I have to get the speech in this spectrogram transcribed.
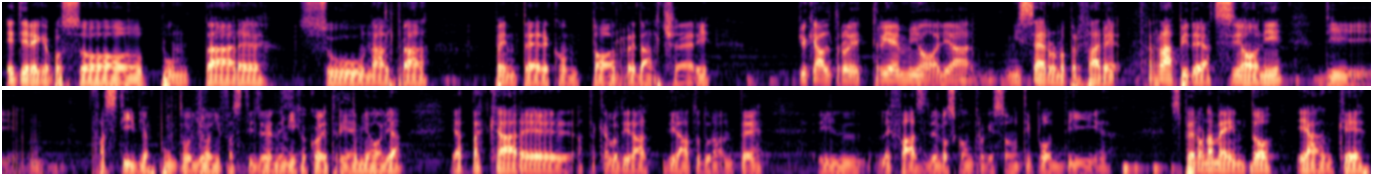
E direi che posso puntare su un'altra Pentere con torre d'arcieri. Più che altro le Triemiolia mi servono per fare rapide azioni di fastidio, appunto. Voglio infastidire il nemico con le Triemiolia e attaccarlo di, di lato durante il, le fasi dello scontro che sono tipo di speronamento e anche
